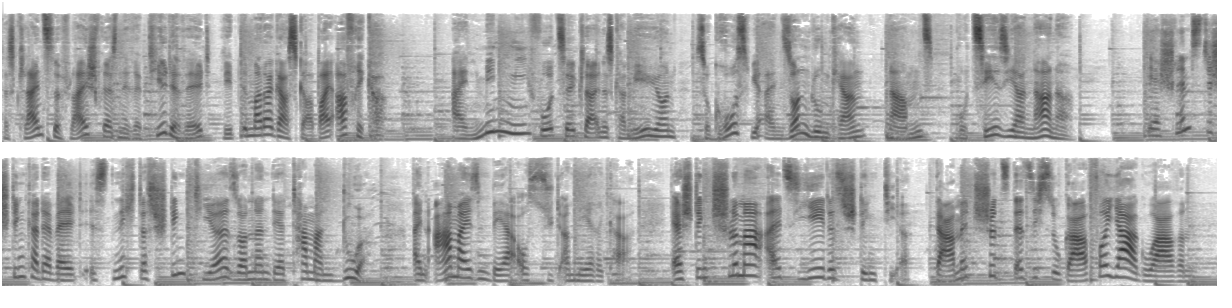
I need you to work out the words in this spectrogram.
Das kleinste fleischfressende Reptil der Welt lebt in Madagaskar bei Afrika. Ein mini wurzelkleines Chamäleon, so groß wie ein Sonnenblumenkern, namens Bocesia nana. Der schlimmste Stinker der Welt ist nicht das Stinktier, sondern der Tamandur, ein Ameisenbär aus Südamerika. Er stinkt schlimmer als jedes Stinktier. Damit schützt er sich sogar vor Jaguaren.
